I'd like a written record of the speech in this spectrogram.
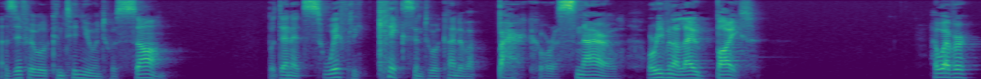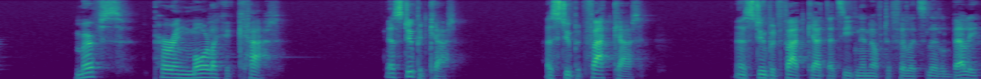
as if it will continue into a song. But then it swiftly kicks into a kind of a bark or a snarl or even a loud bite. However, Murph's purring more like a cat. A stupid cat. A stupid fat cat. A stupid fat cat that's eaten enough to fill its little belly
